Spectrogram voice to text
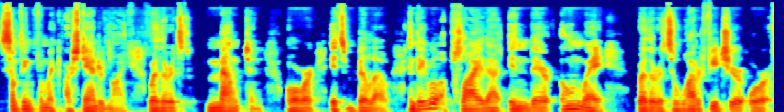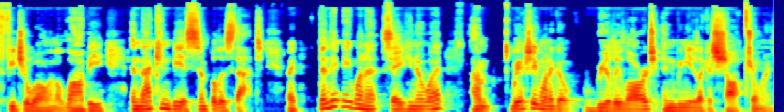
something from like our standard line, whether it's mountain or it's billow, and they will apply that in their own way whether it's a water feature or a feature wall in a lobby. And that can be as simple as that, right? Then they may want to say, you know what? Um, we actually want to go really large and we need like a shop drawing.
